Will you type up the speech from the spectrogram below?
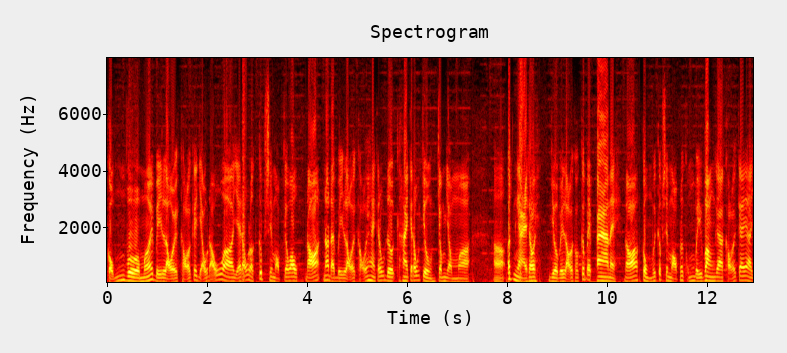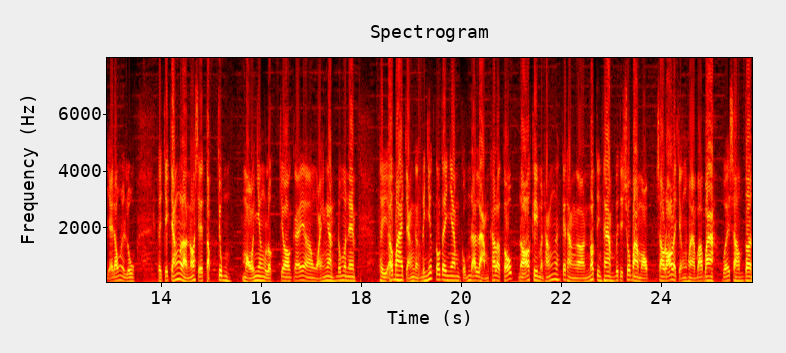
cũng vừa mới bị loại khỏi cái giải đấu uh, giải đấu là cúp C1 châu Âu. Đó nó đã bị loại khỏi hai cái đấu được hai cái đấu trường trong vòng uh, uh, ít ngày thôi vừa bị loại khỏi cúp FA này. Đó cùng với cúp C1 nó cũng bị văng ra khỏi cái uh, giải đấu này luôn. Thì chắc chắn là nó sẽ tập trung mọi nhân lực cho cái uh, ngoại hạng Anh đúng không anh em? Thì ở ba trận gần đây nhất Tottenham cũng đã làm khá là tốt. Đó khi mà thắng cái thằng ờ, Nottingham với tỷ số 3-1 sau đó là trận hòa 3-3 với Southampton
